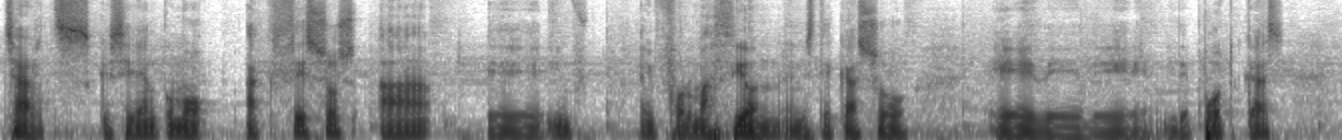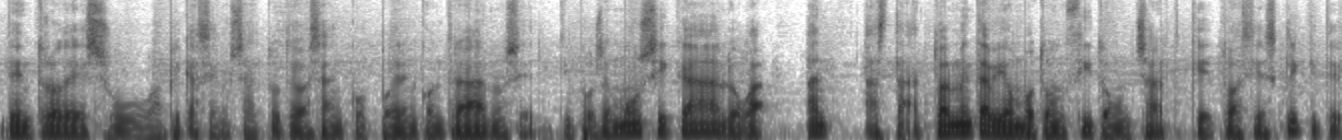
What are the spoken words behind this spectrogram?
charts, que serían como accesos a información, en este caso eh, de, podcast, dentro de su aplicación. O sea, tú te vas a poder encontrar, no sé, tipos de música. Luego, hasta actualmente había un botoncito, un chart que tú hacías clic y te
